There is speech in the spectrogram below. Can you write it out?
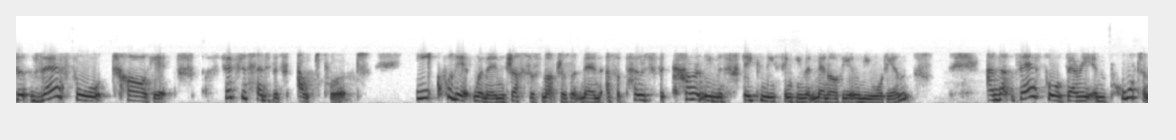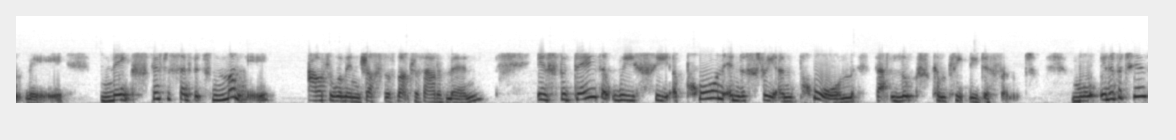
that therefore targets 50% of its output equally at women just as much as at men, as opposed to the currently mistakenly thinking that men are the only audience. and that therefore, very importantly, makes 50% of its money out of women just as much as out of men, is the day that we see a porn industry and porn that looks completely different. More innovative,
